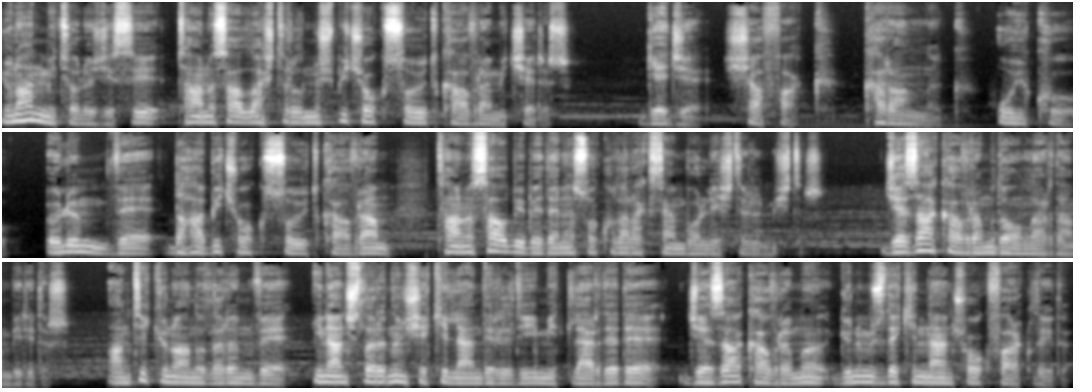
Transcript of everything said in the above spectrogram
Yunan mitolojisi tanrısallaştırılmış birçok soyut kavram içerir. Gece, şafak, karanlık, uyku, ölüm ve daha birçok soyut kavram tanrısal bir bedene sokularak sembolleştirilmiştir. Ceza kavramı da onlardan biridir. Antik Yunanlıların ve inançlarının şekillendirildiği mitlerde de ceza kavramı günümüzdekinden çok farklıydı.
